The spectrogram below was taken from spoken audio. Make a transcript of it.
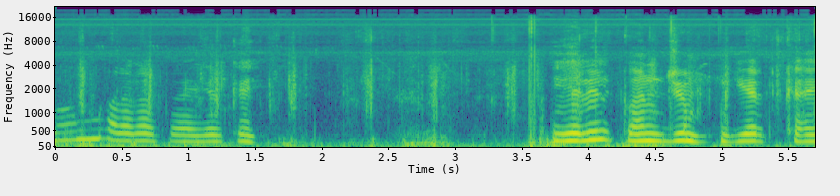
ரொம்ப அழகாக இருக்கு இயற்கை எழில் கொஞ்சம் இயற்கை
